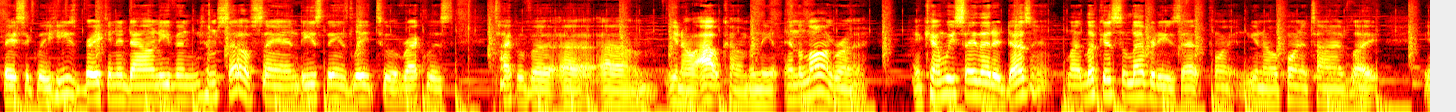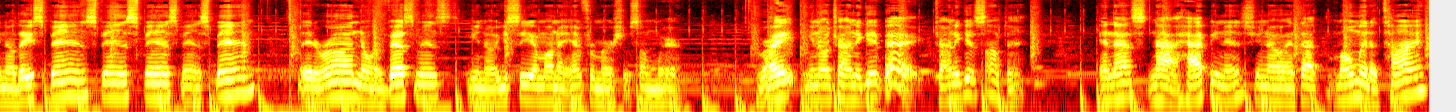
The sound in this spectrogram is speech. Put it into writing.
basically he's breaking it down even himself saying these things lead to a reckless type of a, a um, you know outcome in the in the long run and can we say that it doesn't like look at celebrities at point you know point of times like you know they spend spend spend spend spend later on no investments you know you see them on an infomercial somewhere right? You know, trying to get back, trying to get something. And that's not happiness, you know, at that moment of time.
